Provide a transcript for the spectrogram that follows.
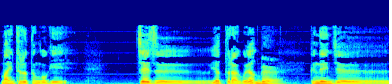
많이 들었던 곡이 재즈였더라고요. 네. 근데 이제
